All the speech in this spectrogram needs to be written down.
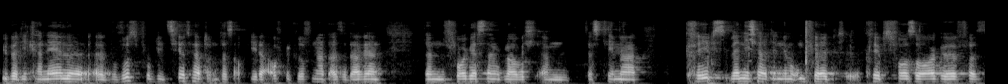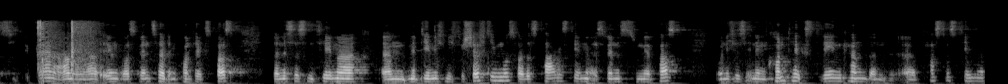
über die Kanäle äh, bewusst publiziert hat und das auch jeder aufgegriffen hat. Also da wären dann vorgestern, glaube ich, ähm, das Thema Krebs, wenn ich halt in dem Umfeld äh, Krebsvorsorge, keine Ahnung, irgendwas, wenn es halt im Kontext passt, dann ist das ein Thema, ähm, mit dem ich mich beschäftigen muss, weil das Tagesthema ist, wenn es zu mir passt und ich es in den Kontext drehen kann, dann äh, passt das Thema,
